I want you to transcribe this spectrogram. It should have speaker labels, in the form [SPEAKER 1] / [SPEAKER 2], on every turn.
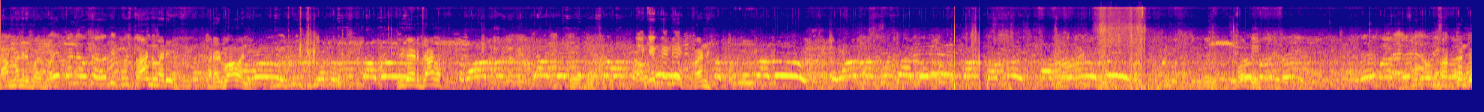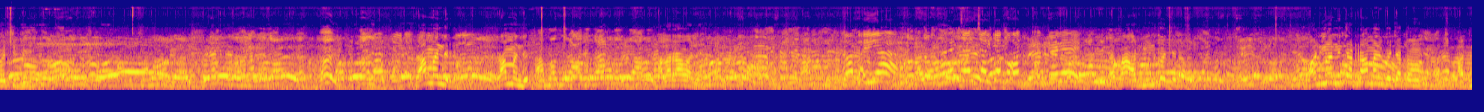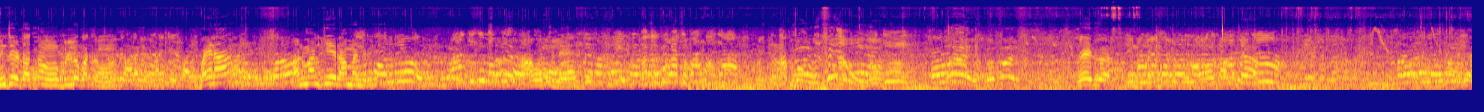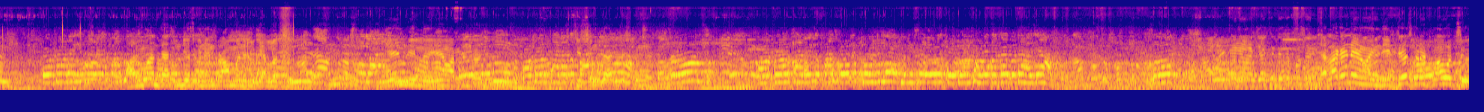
[SPEAKER 1] రామ మందిర్ పోదాం. మరి మరి అటు పోవాలి. ఇదిగో ఇక్కడ జాగ
[SPEAKER 2] ఎంతండి
[SPEAKER 1] పండి.
[SPEAKER 2] ఒకటి
[SPEAKER 1] పక్కంటే వచ్చింది రామ్ మందిర్ రామ్ మందిర్. అలా రావాలి. అటు ముందుకు వచ్చేద్దాం అటు మన నుంచి అటు రామానికి వచ్చేస్తాం. అటు నుంచి ఇటు వస్తాం గుళ్ళోకి వస్తాం. పైన హనుమాన్కి రామ్
[SPEAKER 3] మందిర్.
[SPEAKER 1] రావచ్చులే. హనుమాన్ దర్శనం చేసుకుని రామ మందిర్లోకి వెళ్ళొచ్చు. ఏంది వీళ్ళు? ఏం అర్థం కాదు. శిష్యుని దర్శనం ఎలాగైనా ఏమైంది? ఇటు చేసుకున్నట్టు
[SPEAKER 2] బావచ్చు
